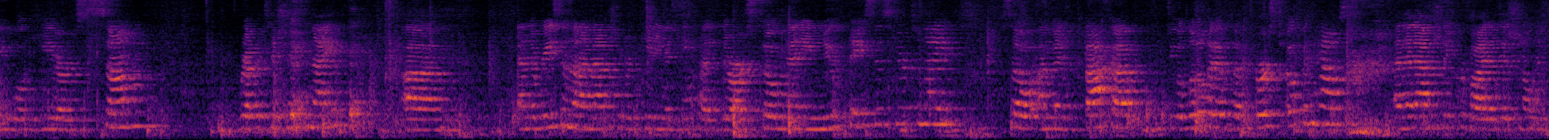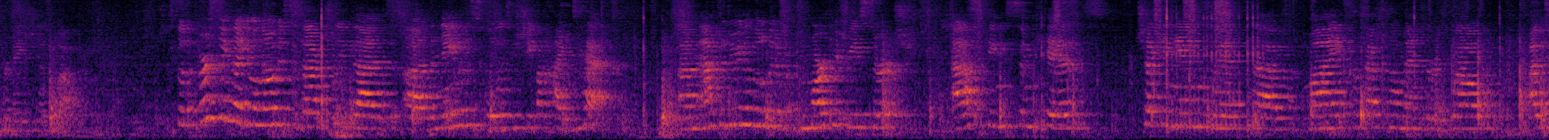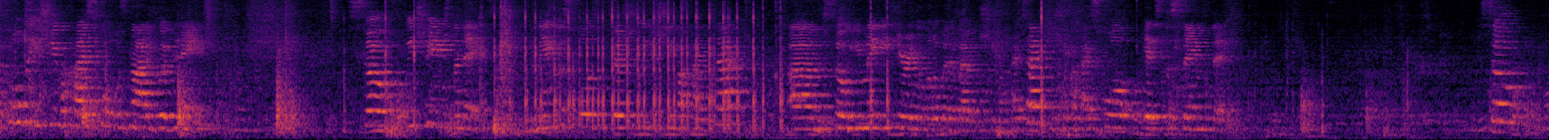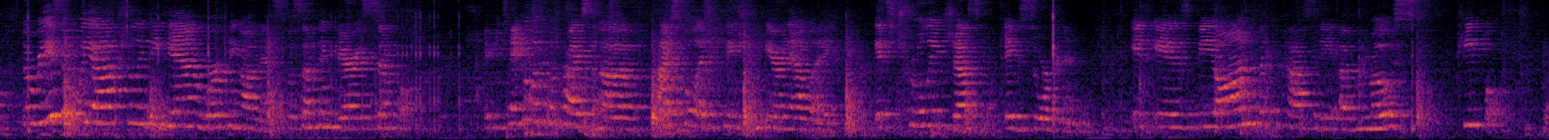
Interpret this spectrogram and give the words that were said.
you will hear some repetition tonight. Um, and the reason that I'm actually repeating is because there are so many new faces here tonight. So I'm going to back up, do a little bit of the first open house, and then actually provide additional information as well. So the first thing that you'll notice is actually that uh, the name of the school is Yeshiva High Tech. Um, after doing a little bit of market research, asking some kids, checking in with um, my professional mentor as well, I was told that Yeshiva High School was not a good name. So we changed the name. The name of the school is officially Yeshiva High Tech. Um, so you may be hearing a little bit about Yeshiva High Tech, Yeshiva High School. It's the same thing. So the reason we actually began working on this was something very simple. If you take a look at the price of high school education here in LA, it's truly just exorbitant. It is beyond the capacity of most people.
